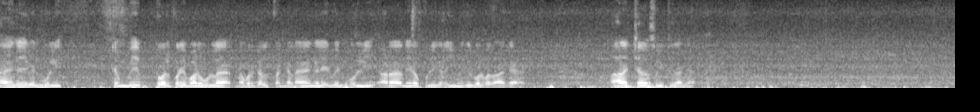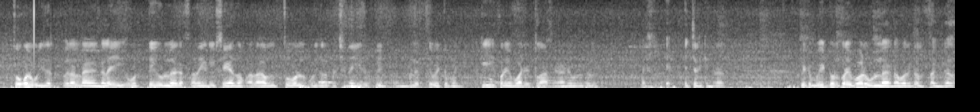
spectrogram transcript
நகங்களில் வெண்புள்ளி மற்றும் பி டுவெல் குறைபாடு உள்ள நபர்கள் தங்கள் நகங்களில் வெண்புள்ளி அடர் நிற புள்ளிகளையும் எதிர்கொள்வதாக ஆராய்ச்சியாளர் சொல்லிட்டுருக்காங்க தோல் உரிதல் விரல் நகங்களை ஒட்டியுள்ள சதைகளில் சேதம் அதாவது தோல் உரிதல் பிரச்சனை இருப்பின் உங்களுக்கு வைட்டமின் டி குறைபாடு இருக்கலாம் என நிபுணர்கள் எச்சரிக்கின்றனர். விட்டமின் வீட்டோல் குறைபாடு உள்ள நபர்கள் தங்கள்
